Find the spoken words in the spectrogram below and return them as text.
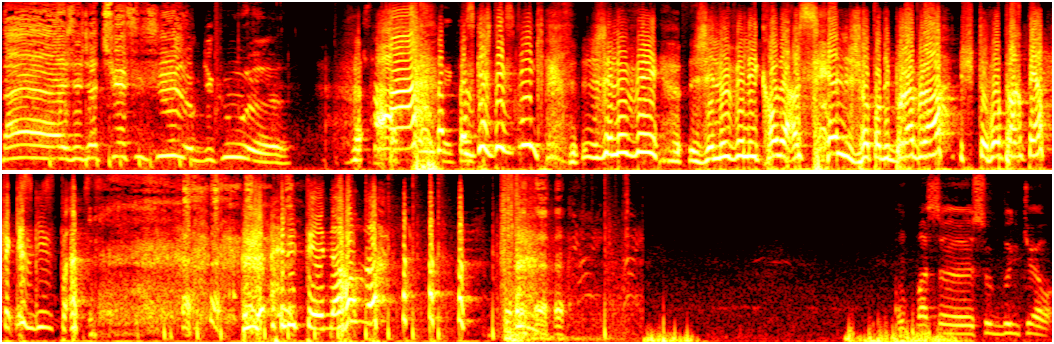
Bah j'ai déjà tué Fufu donc du coup. Euh... Ah. Parce que je t'explique J'ai levé... J'ai levé l'écran vers le ciel, j'ai entendu blabla, je te vois par terre, je fais qu'est-ce qui se passe? Elle était énorme On passe euh, sous le bunker.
